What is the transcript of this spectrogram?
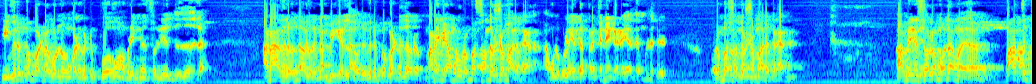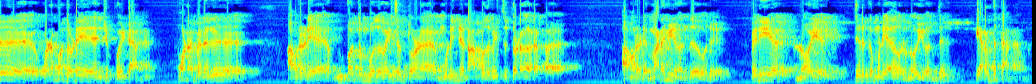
நீ விருப்பப்பட்ட ஒன்று உங்களை விட்டு போகும் அப்படின்னு சொல்லியிருந்தது அதில். ஆனால் அதில் வந்து அவளுக்கு நம்பிக்கை இல்லை. அவர் விருப்பப்பட்டது அவர் மனைவி அவங்களுக்கு ரொம்ப சந்தோஷமாக இருக்காங்க. அவங்களுக்குள்ள எந்த பிரச்சனையும் கிடையாது அவங்களுக்கு. ரொம்ப சந்தோஷமா இருக்கிறாங்க. அப்படின்னு சொல்லும் போது அவங்க பார்த்துட்டு குழப்பத்தோடய எழுந்து போயிட்டாங்க. போன பிறகு அவருடைய முப்பத்தொன்பது வயசு தொட முடிஞ்சு நாற்பது வயசு தொடங்குறப்ப அவங்களுடைய மனைவி வந்து ஒரு பெரிய நோயை தீர்க்க முடியாத ஒரு நோய் வந்து இறந்துட்டாங்க அவங்க.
